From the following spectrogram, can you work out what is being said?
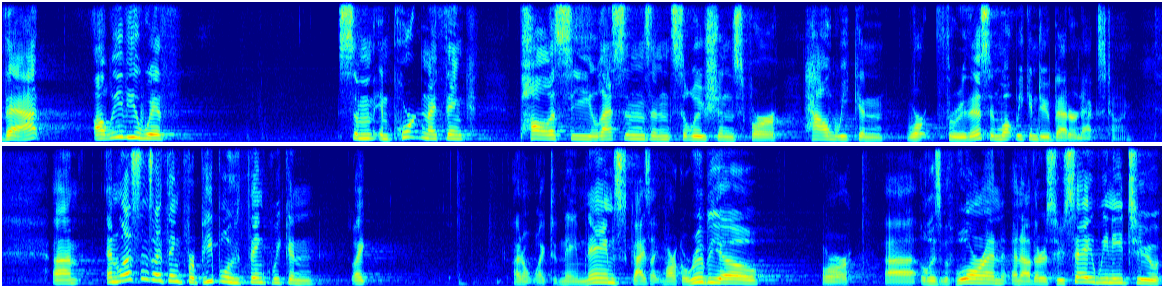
that, I'll leave you with some important, I think, policy lessons and solutions for how we can work through this and what we can do better next time. Um, and lessons, I think, for people who think we can, like, I don't like to name names, guys like Marco Rubio or uh, Elizabeth Warren, and others who say we need to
